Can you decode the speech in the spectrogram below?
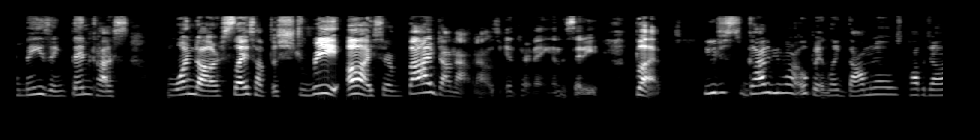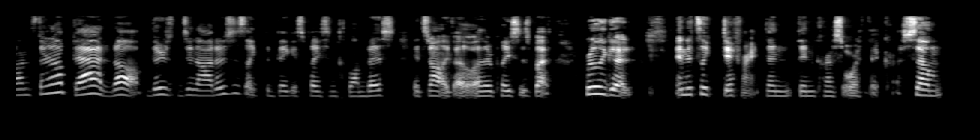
amazing thin crust, $1 slice off the street. Oh, I survived on that when I was interning in the city. But you just got to be more open. Like Domino's, Papa John's, they're not bad at all. There's Donato's is like the biggest place in Columbus. It's not like other places, but really good, and it's like different than thin crust or thick crust. So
